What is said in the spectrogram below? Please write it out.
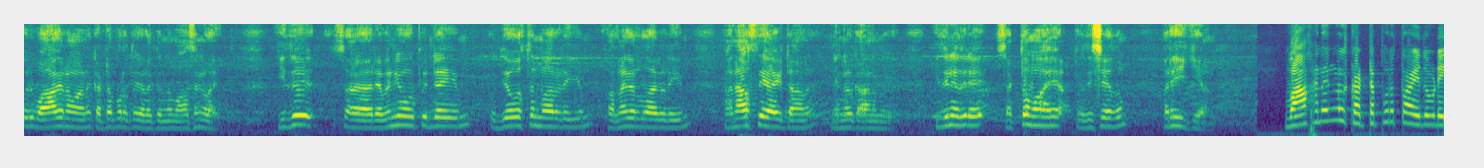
ഒരു വാഹനമാണ് കട്ടപ്പുറത്ത് കിടക്കുന്ന മാസങ്ങളായി. ഇത് റവന്യൂ വകുപ്പിന്റെയും ഉദ്യോഗസ്ഥന്മാരുടെയും ഭരണകർത്താക്കളുടെയും അനാസ്ഥയായിട്ടാണ് ഞങ്ങൾ കാണുന്നത്. ഇതിനെതിരെ ശക്തമായ പ്രതിഷേധം അറിയിക്കുകയാണ്. വാഹനങ്ങൾ കട്ടപ്പുറത്തായതോടെ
